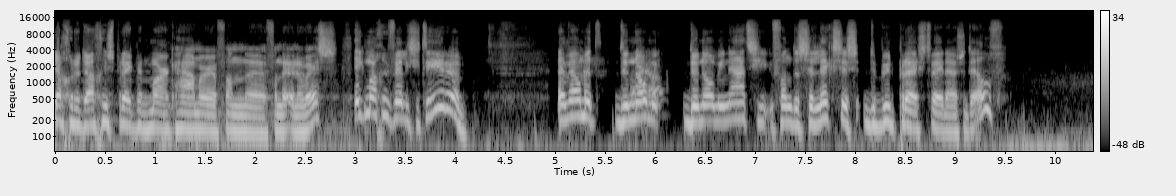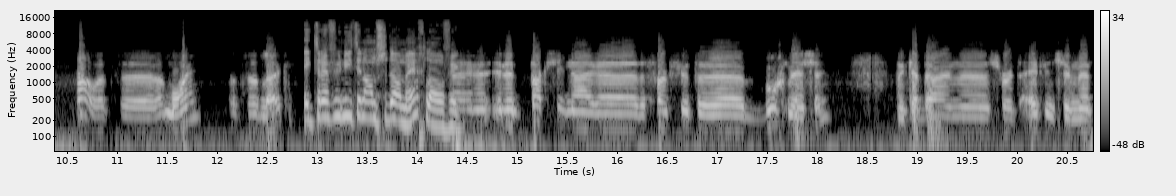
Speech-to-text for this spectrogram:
Ja, goedendag. U spreekt met Mark Hamer van, uh, van de NOS. Ik mag u feliciteren. En wel met de, nomi de nominatie van de Selectus Debuutprijs 2011. Oh, wat, uh, mooi. Wat, wat, leuk. Ik tref u niet in Amsterdam, hè, geloof ik? Uh, in, in, een taxi naar uh, de Frankfurter Boegmessen. Ik heb daar een soort etentje met,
